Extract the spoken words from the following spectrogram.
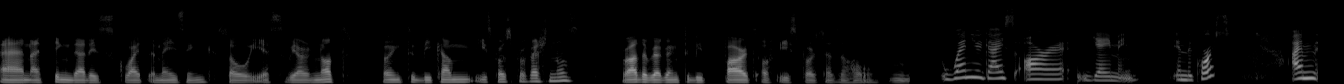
And I think that is quite amazing. So, yes, we are not going to become esports professionals rather we are going to be part of esports as a whole When you guys are gaming in the course, I'm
